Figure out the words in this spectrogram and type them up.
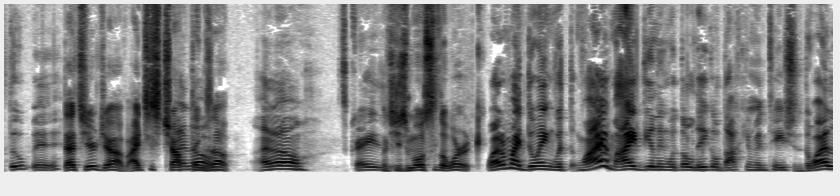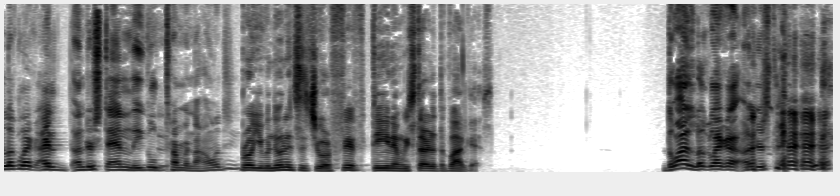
stupid. That's your job. I just I chop things up, I know. It's crazy. which is most of the work. what am I doing with? Why am I dealing with the legal documentation? Do I look like I understand legal terminology? Bro, you've been doing it since you were 15 and we started the podcast. Do I look like I understand?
